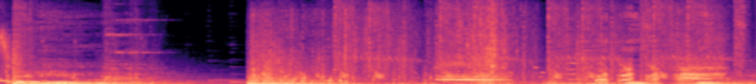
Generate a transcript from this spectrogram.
Screw you!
